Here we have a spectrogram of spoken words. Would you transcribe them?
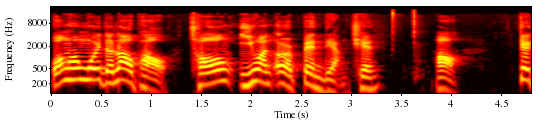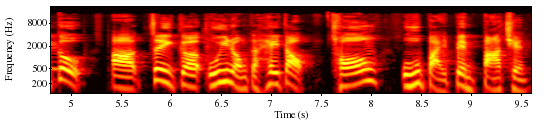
王宏威的绕跑从一万二变两千，哦，结果啊这个吴一龙的黑道从五百变八千，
